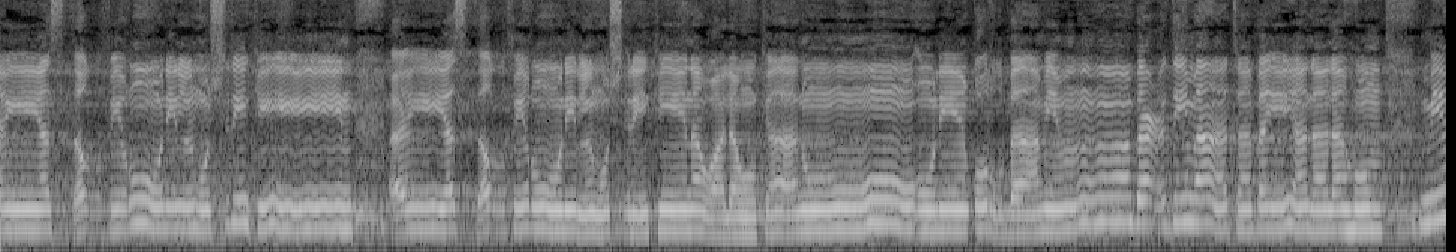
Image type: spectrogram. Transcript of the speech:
أن يستغفروا للمشركين أن يستغفروا للمشركين ولو كانوا أولي قربى من بعد ما تبين لهم من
